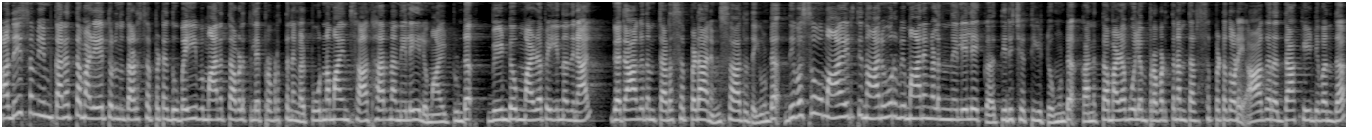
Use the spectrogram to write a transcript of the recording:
അതേസമയം കനത്ത മഴയെ തുടർന്ന് തടസ്സപ്പെട്ട ദുബൈ വിമാനത്താവളത്തിലെ പ്രവർത്തനങ്ങൾ പൂർണമായും സാധാരണ നിലയിലുമായിട്ടുണ്ട്. വീണ്ടും മഴ പെയ്യുന്നതിനാൽ ഗതാഗതം തടസ്സപ്പെടാനും സാധ്യതയുണ്ട്. ദിവസവും ആയിരത്തി നാനൂറ് വിമാനങ്ങൾ എന്ന നിലയിലേക്ക് തിരിച്ചെത്തിയിട്ടുമുണ്ട്. കനത്ത മഴ മൂലം പ്രവർത്തനം തടസ്സപ്പെട്ടതോടെ ആകെ റദ്ദാക്കേണ്ടി വന്നത്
